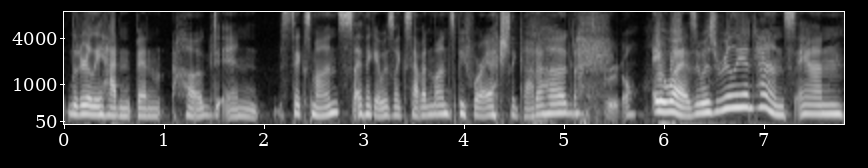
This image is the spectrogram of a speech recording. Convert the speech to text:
literally hadn't been hugged in six months. I think it was like seven months before I actually got a hug. That's brutal. It was. It was really intense. And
